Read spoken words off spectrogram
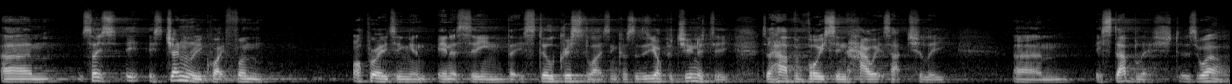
Um, so it's, it's, generally quite fun operating in, in a scene that is still crystallizing because there's the opportunity to have a voice in how it's actually um, established as well.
